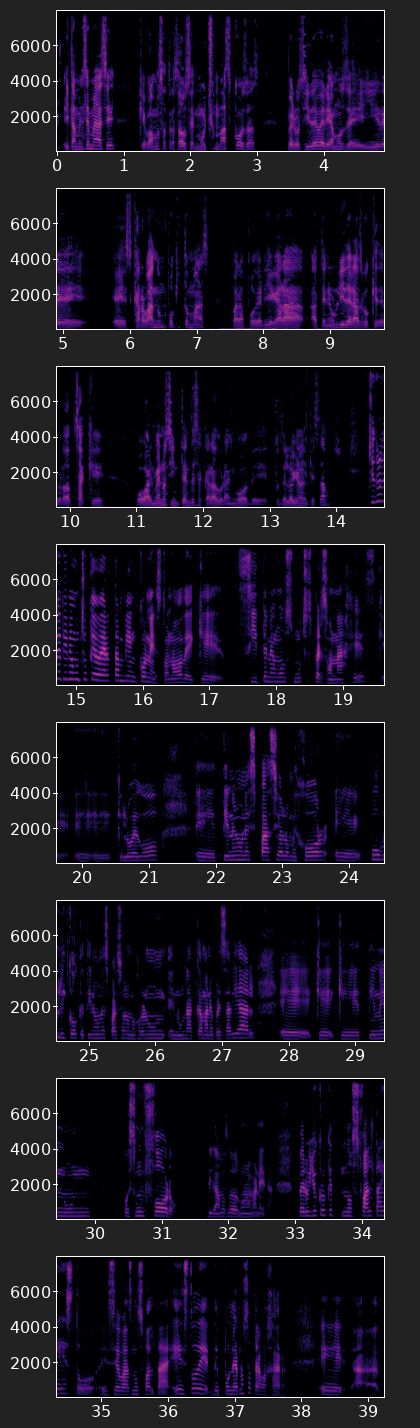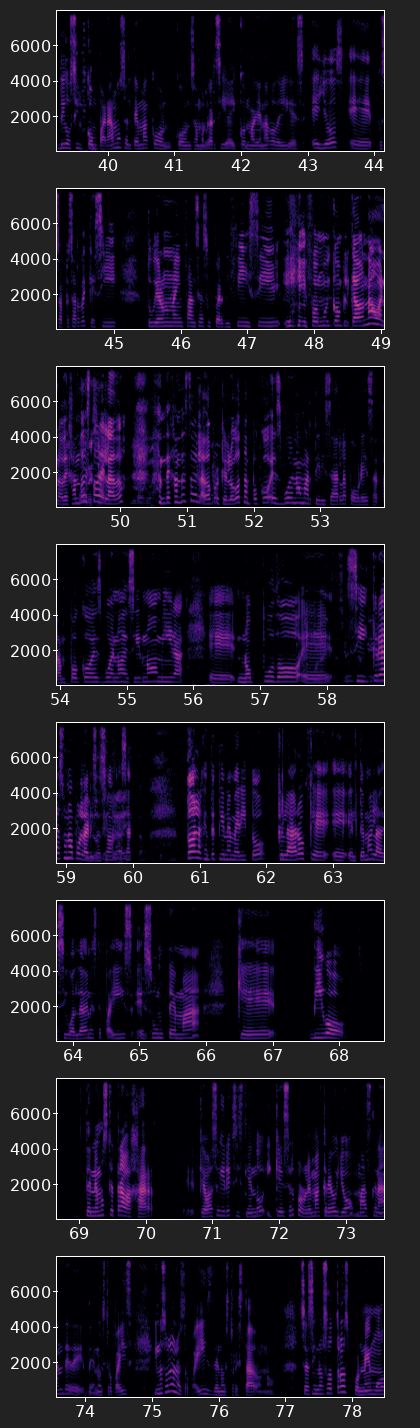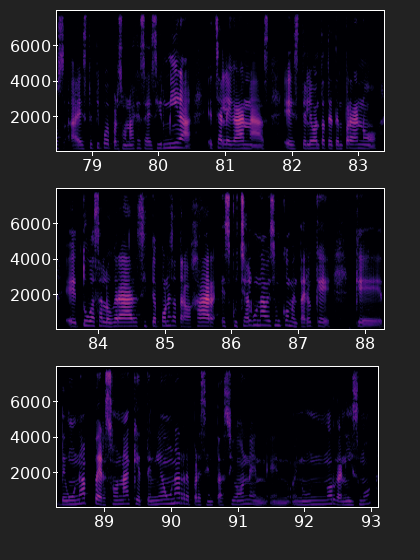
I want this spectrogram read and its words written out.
Y también se me hace que vamos atrasados en muchas más cosas, pero sí deberíamos de ir eh, escarbando un poquito más para poder llegar a, a tener un liderazgo que de verdad saque o al menos intente sacar a Durango de, pues, del hoyo en el que estamos. Yo creo que tiene mucho que ver también con esto, ¿no? De que sí tenemos muchos personajes que, eh, eh, que luego eh, tienen un espacio a lo mejor público, que tienen un espacio a lo mejor en, un, en una cámara empresarial, que, que, tienen un, pues un foro, digámoslo de alguna manera. Pero yo creo que nos falta esto, Sebas, nos falta esto de, de ponernos a trabajar, eh, digo, si comparamos el tema con, con, Samuel García y con Mariana Rodríguez, ellos, eh, pues a pesar de que sí tuvieron una infancia súper difícil y, fue muy complicado, no, bueno, dejando esto de lado, dejando esto de lado, porque luego tampoco es bueno martirizar la pobreza, tampoco es bueno decir, no, mira, eh, no pudo, si creas una polarización, exacto. toda la gente tiene mérito. Claro que el tema de la desigualdad en este país es un tema que, digo, tenemos que trabajar, eh, que va a seguir existiendo y que es el problema, creo yo, más grande de, nuestro país. Y no solo de nuestro país, de nuestro estado, ¿no? O sea, si nosotros ponemos a este tipo de personajes a decir, mira, échale ganas, este, levántate temprano, eh, tú vas a lograr, si te pones a trabajar. Escuché alguna vez un comentario que, que de una persona que tenía una representación en, en, en un organismo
